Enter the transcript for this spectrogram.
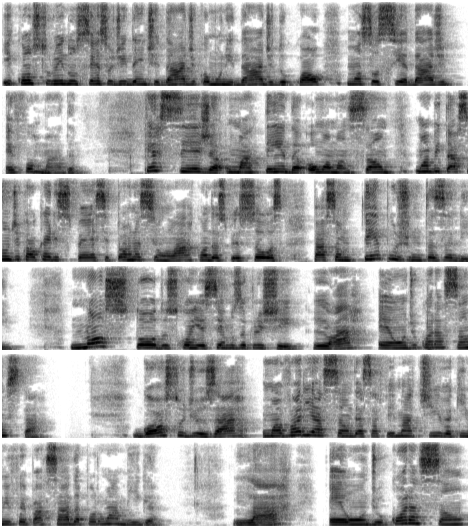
e construindo um senso de identidade e comunidade do qual uma sociedade é formada. Quer seja uma tenda ou uma mansão, uma habitação de qualquer espécie torna-se um lar quando as pessoas passam tempo juntas ali. Nós todos conhecemos o clichê: lar é onde o coração está. Gosto de usar uma variação dessa afirmativa que me foi passada por uma amiga. Lar é onde o coração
